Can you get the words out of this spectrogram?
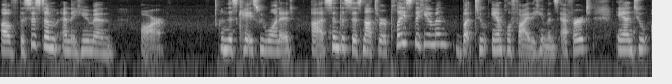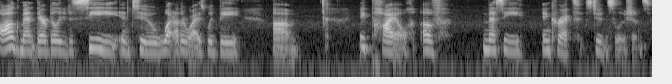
of the system and the human are. In this case, we wanted uh, synthesis not to replace the human, but to amplify the human's effort and to augment their ability to see into what otherwise would be um, a pile of messy, incorrect student solutions.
